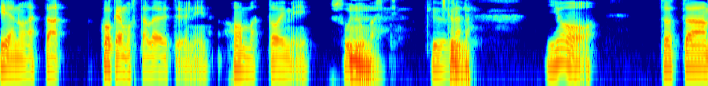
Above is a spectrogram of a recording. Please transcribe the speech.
hienoa, että kokemusta löytyy, niin hommat toimii sujuvasti. Mm. Kyllä. Kyllä. Joo. Tota,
